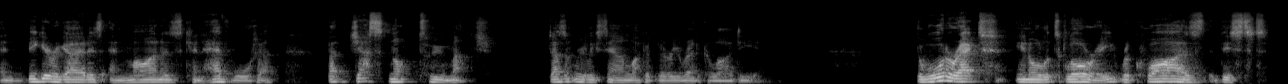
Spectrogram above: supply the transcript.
and big irrigators and miners can have water, but just not too much. Doesn't really sound like a very radical idea. The Water Act, in all its glory, requires this,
